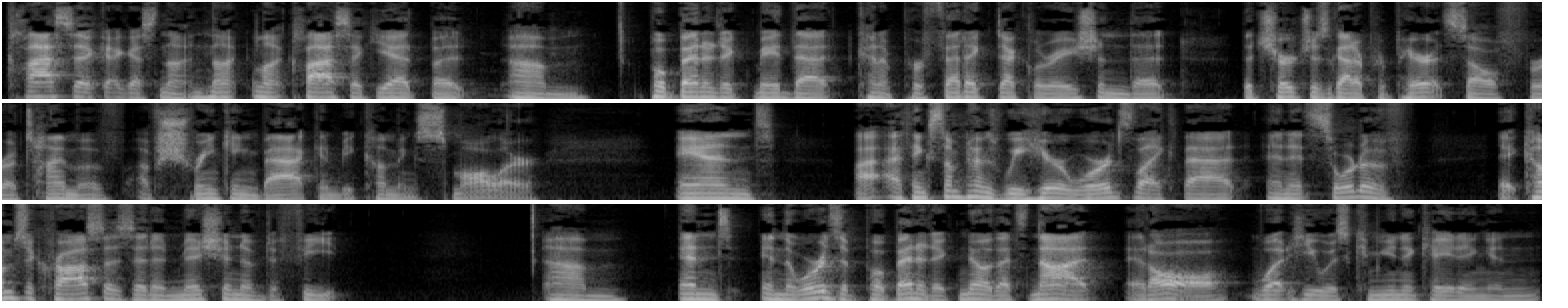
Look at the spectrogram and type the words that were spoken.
classic, I guess not not not classic yet, but um, Pope Benedict made that kind of prophetic declaration that the church has got to prepare itself for a time of of shrinking back and becoming smaller. And I, I think sometimes we hear words like that, and it sort of it comes across as an admission of defeat. Um, and in the words of Pope Benedict, no, that's not at all what he was communicating in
